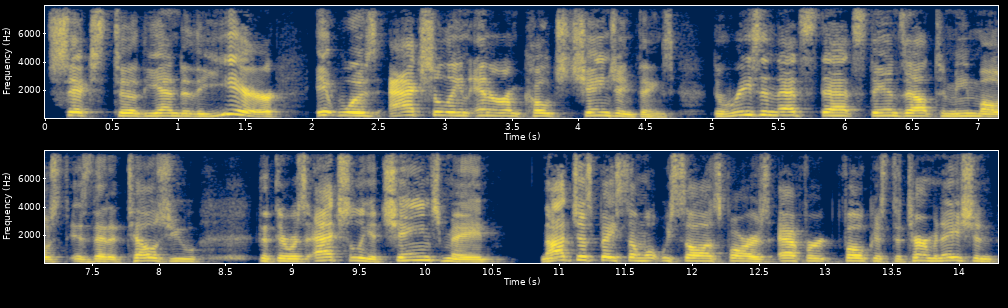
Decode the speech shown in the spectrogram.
six to the end of the year. It was actually an interim coach changing things. The reason that stat stands out to me most is that it tells you that there was actually a change made, not just based on what we saw as far as effort, focus, determination,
